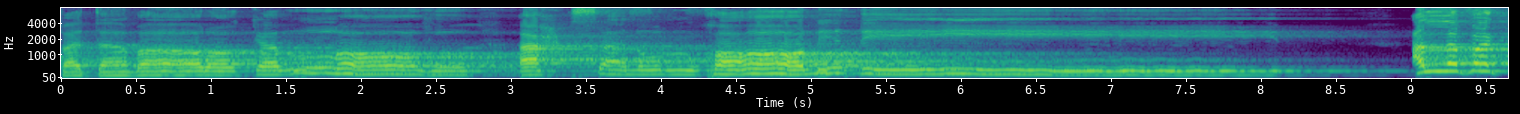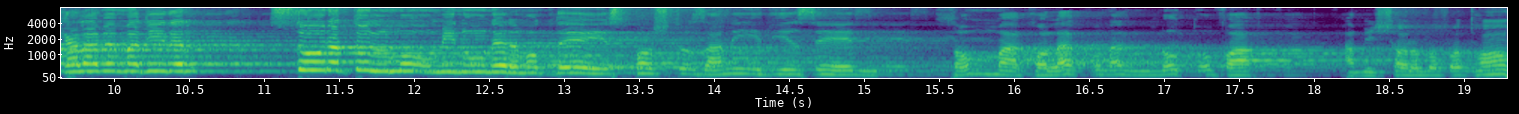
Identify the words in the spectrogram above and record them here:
فتبارك الله আহসানুল খালিকিন। আল্লাহ পাক কালামে মাজিদের সূরাতুল মুমিনুনের মধ্যে স্পষ্ট জানিয়ে দিয়েছেন, সোম্মা খলাকুনান নুতফা। আমি সর্বপ্রথম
